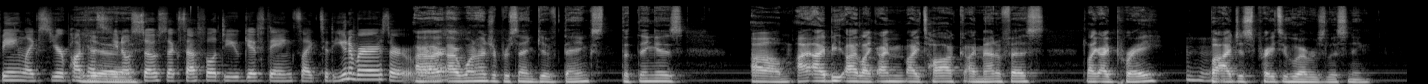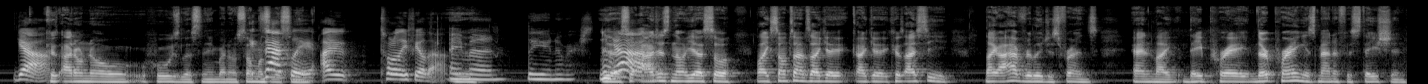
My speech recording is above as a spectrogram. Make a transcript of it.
being like your podcast is you know so successful, do you give thanks like to the universe or I. I 100% give thanks. The thing is, um, I, I be I like I'm I talk I manifest like I pray, Mm-hmm. but I just pray to whoever's listening yeah, because I don't know who's listening, but I know someone's exactly. listening. I totally feel that. Amen. The universe. Yeah, so I just know. Yeah, so like sometimes I get I get because I see like I have religious friends and like they pray. Their praying is manifestation.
